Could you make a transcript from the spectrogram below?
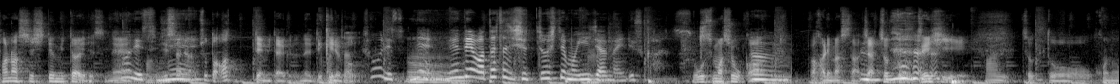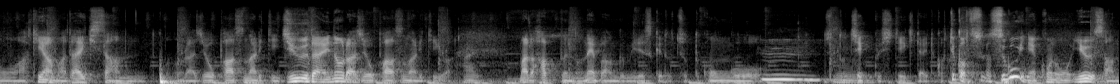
話ししてみたいですね。そうですね。実際にちょっと会ってみたいけどねできれば。そうですね、うん。全然私たち出張してもいいじゃないですか、そうしましょうか。わ、うん。かりました。じゃあちょっとぜひ はい。ちょっとこの秋山大樹さんこのラジオパーソナリティ10代のラジオパーソナリティははい。まだ8分のね番組ですけどちょっと今後うん。ちょっとチェックしていきたいとか、ていうかすすごいねこのゆうさん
